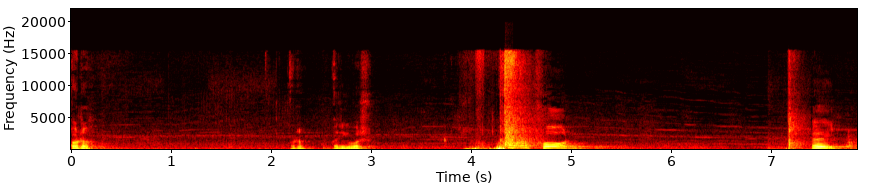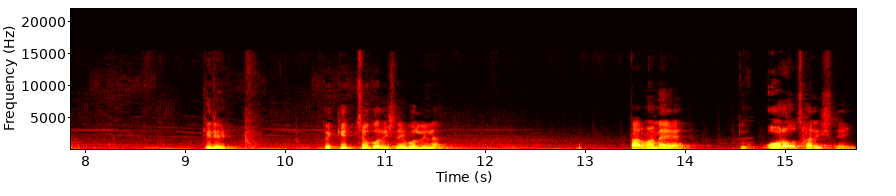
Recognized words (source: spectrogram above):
ওঠো ওঠো ওদিকে বসো তোর ফোন এই কিরে তুই কিচ্ছু করিস নাই বললি না? তার মানে তুই ওরাও ছাড়িস নেই।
